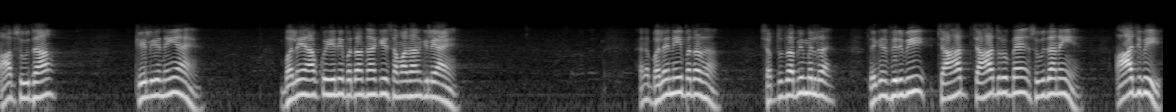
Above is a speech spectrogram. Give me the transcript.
आप सुविधा के लिए नहीं आए हैं। भले आपको ये नहीं पता था कि समाधान के लिए आए हैं। है ना? भले नहीं पता था। शब्द तो अभी मिल रहा है। लेकिन फिर भी चाहत चाहत रूप में सुविधा नहीं है। आज भी,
